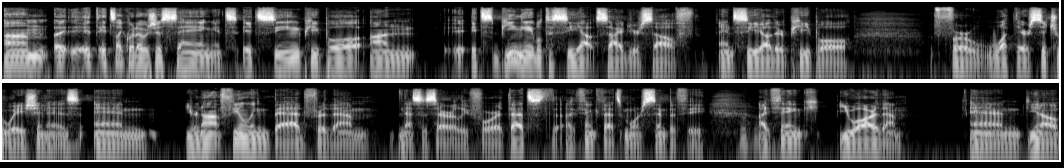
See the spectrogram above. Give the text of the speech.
Um, it, it's like what I was just saying. It's it's seeing people on. It's being able to see outside yourself and see other people for what their situation is, and you're not feeling bad for them necessarily for it. That's I think that's more sympathy. Mm-hmm. I think you are them. And you know,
